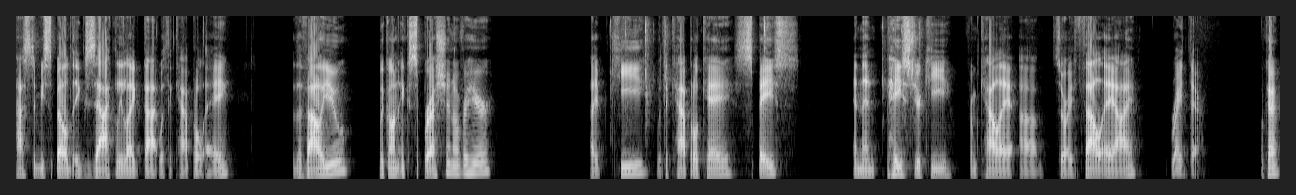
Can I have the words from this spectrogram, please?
has to be spelled exactly like that with a capital A. The value, click on expression over here type key with a capital K, space, and then paste your key from Cal, uh, sorry, Fal AI right there. Okay? And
